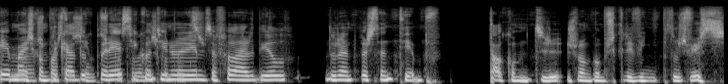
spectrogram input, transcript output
é mais complicado do que parece e continuaremos a falar dele durante bastante tempo. Tal como de João Gomes Cravinho, pelos vistos.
